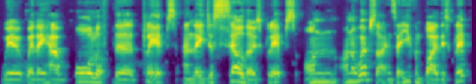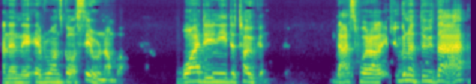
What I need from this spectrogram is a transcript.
where where they have all of the clips and they just sell those clips on on a website and say you can buy this clip, and then they, everyone's got a serial number. Why do you need a token? That's where I, if you're going to do that,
